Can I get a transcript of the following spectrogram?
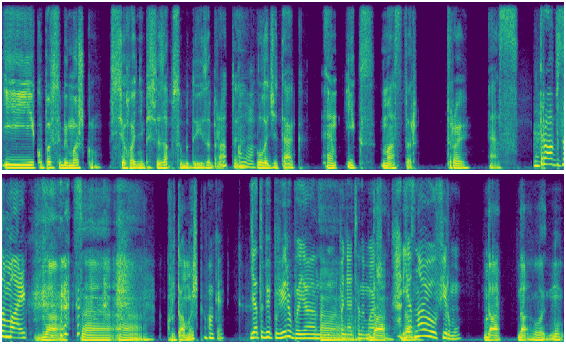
І купив собі мишку. Сьогодні після запису буду її забирати. Ого. Logitech MX Master 3S. Drop the mic. Да, це а, крута мишка. Окей. Я тобі повірю, бо я а, поняття не маю. Да, я да. знаю фірму. Да, да, але, ну,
